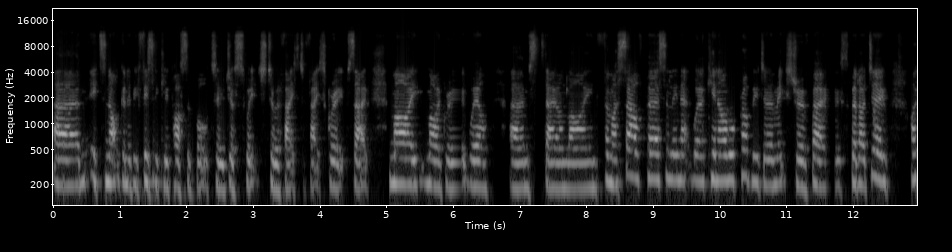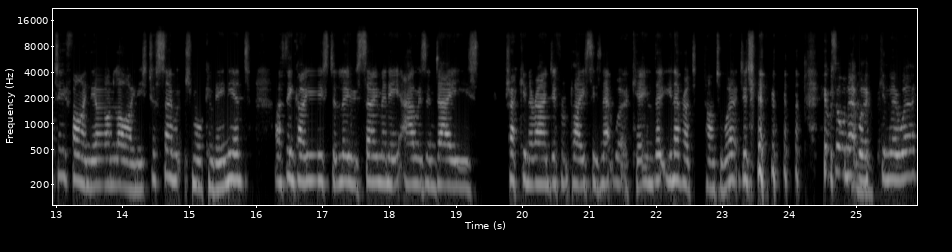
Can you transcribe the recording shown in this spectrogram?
Um, it's not going to be physically possible to just switch to a face-to-face group. So my my group will um, stay online. For myself personally, networking, I will probably do a mixture of both, but I do, I do find the online is just so much more convenient. I think I used to lose so many hours and days trekking around different places networking that you never had time to work did you it was all mm. networking no work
